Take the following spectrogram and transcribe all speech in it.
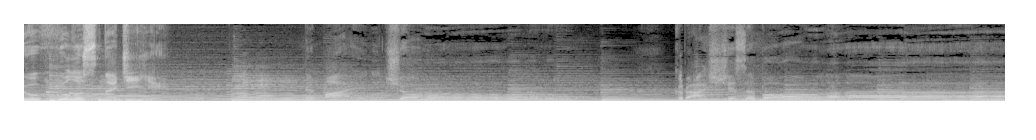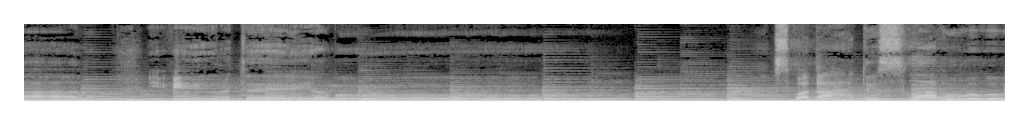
Радіо Голос Надії. Немає нічого краще за Бога. І вірити йому, складати славу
